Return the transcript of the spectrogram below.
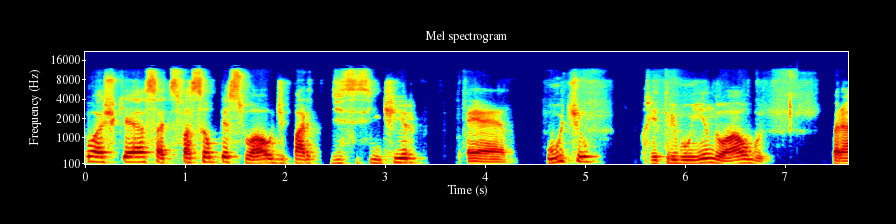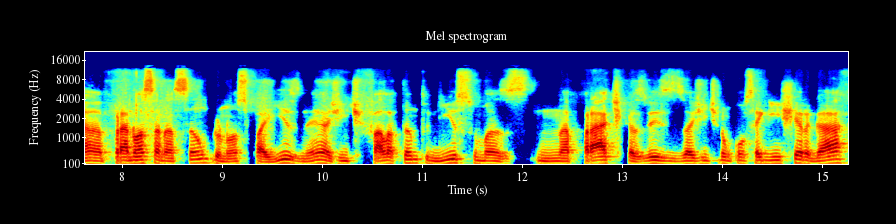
Eu acho que é a satisfação pessoal de, de se sentir útil, retribuindo algo para a nossa nação, para o nosso país, né? A gente fala tanto nisso, mas na prática, às vezes, a gente não consegue enxergar.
